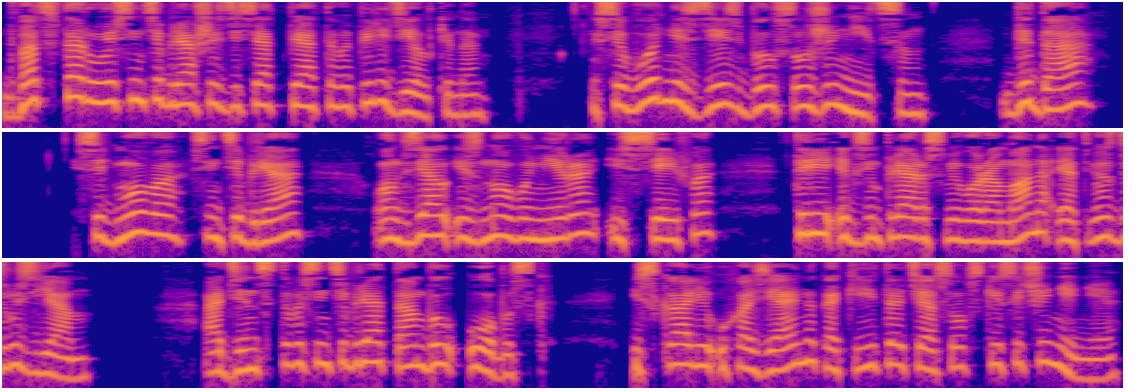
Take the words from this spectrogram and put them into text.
22 сентября 65-го Переделкино. Сегодня здесь был Солженицын. Беда. 7 сентября он взял из Нового мира, из сейфа, три экземпляра своего романа и отвез друзьям. 11 сентября там был обыск. Искали у хозяина какие-то теософские сочинения.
